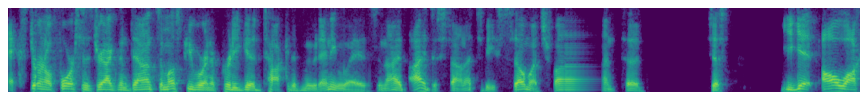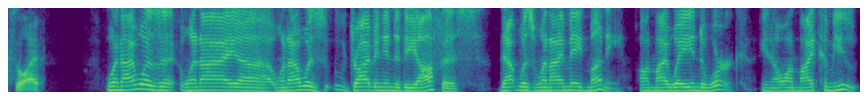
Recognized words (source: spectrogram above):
external forces drag them down. So most people are in a pretty good talkative mood anyways. And I, I just found that to be so much fun to just, you get all walks of life. When I wasn't, when I, uh, when I was driving into the office, that was when I made money on my way into work, you know, on my commute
